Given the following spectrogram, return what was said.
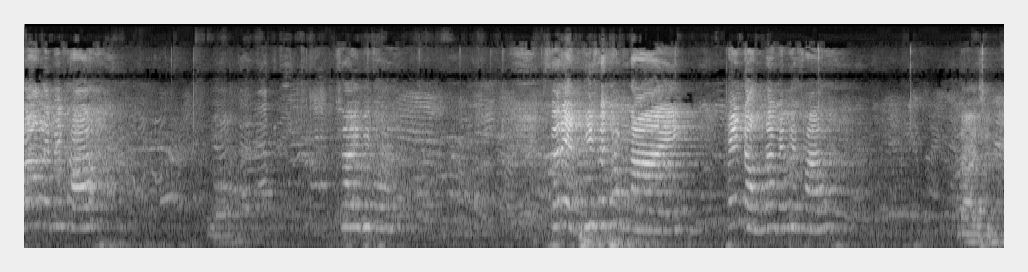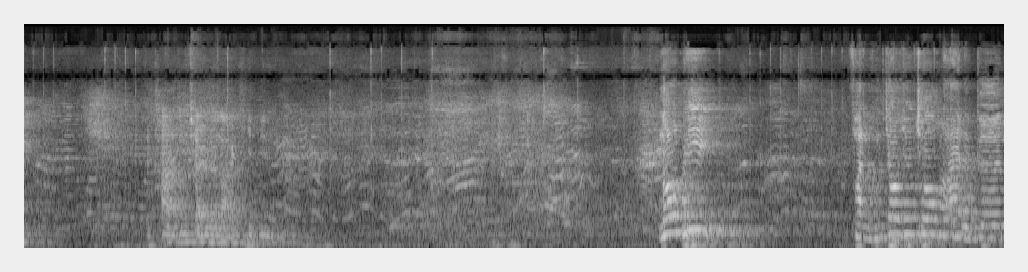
มากเลยไหมคะ เหรอ ใช่ไหมคะ เสด็จพี่ช่วยทำนาย ให้น้องได้ไหมพี่คะ ได้สิ แต่ข้าต้องใช้เวลาคิดนิดนึงน้องพี่ ฝันของเจ้าช่างโชคร้ายเหลือเกิน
